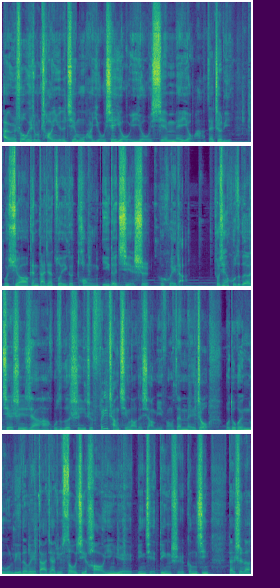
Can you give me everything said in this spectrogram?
还有人说为什么潮音乐的节目哈，有些有，有些没有哈？在这里，我需要跟大家做一个统一的解释和回答。首先，胡子哥要解释一下哈，胡子哥是一只非常勤劳的小蜜蜂，在每周我都会努力的为大家去搜集好音乐，并且定时更新。但是呢，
